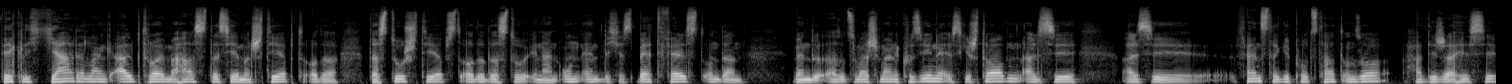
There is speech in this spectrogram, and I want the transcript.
wirklich jahrelang Albträume hast, dass jemand stirbt oder dass du stirbst oder dass du in ein unendliches Bett fällst und dann, wenn du, also zum Beispiel meine Cousine ist gestorben, als sie, als sie Fenster geputzt hat und so, Hadija hieß sie.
